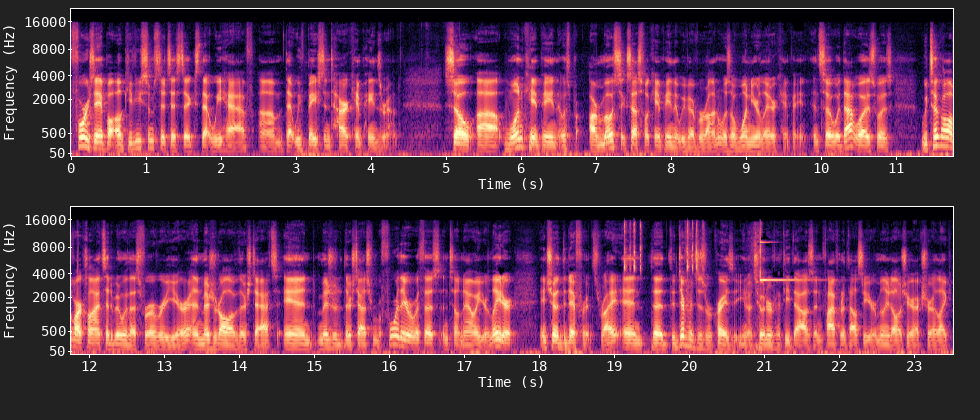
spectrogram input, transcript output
for example, I'll give you some statistics that we have um, that we've based entire campaigns around. So uh, one campaign that was our most successful campaign that we've ever run was a one year later campaign. And so what that was was we took all of our clients that had been with us for over a year and measured all of their stats and measured their stats from before they were with us until now a year later and showed the difference, right? And the, the differences were crazy, you know, 250,000, 500,000 a year, a million dollars a year extra, like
